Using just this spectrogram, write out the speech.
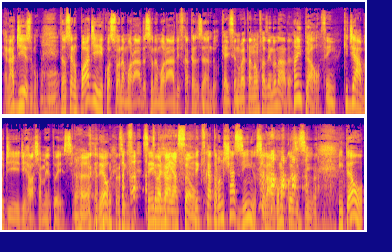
é nadismo. Uhum. Então você não pode ir com a sua namorada, seu namorado e ficar transando. que aí você não vai estar não fazendo nada. Ah, Então, Sim. que diabo de, de relaxamento é esse? Aham. Entendeu? Você, que- você Você vai estar em ação. Tem que ficar tomando chazinho, sei lá, alguma coisa assim. Então,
